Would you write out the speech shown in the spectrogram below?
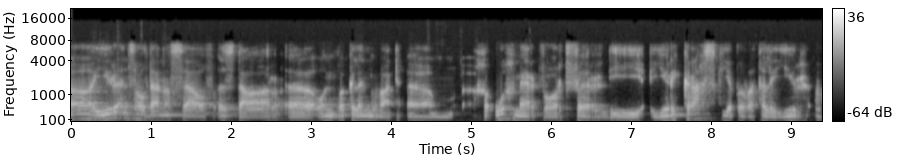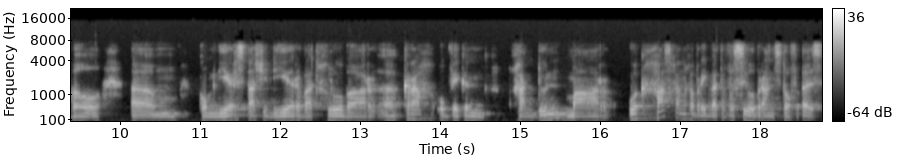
Uh hier in Saldanha self is daar 'n uh, ontwikkeling wat ehm um, geoogmerk word vir die hierdie kragskepe wat hulle hier wil ehm um, kom neerstasioneer wat globaar uh, kragopwekking gaan doen, maar ook gas gaan gebruik wat 'n fossiel brandstof is.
